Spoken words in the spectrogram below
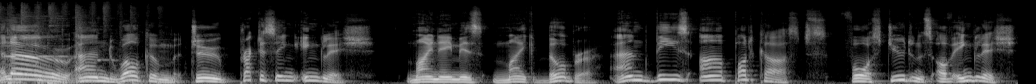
Hello and welcome to Practicing English. My name is Mike Bilbrough, and these are podcasts for students of English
